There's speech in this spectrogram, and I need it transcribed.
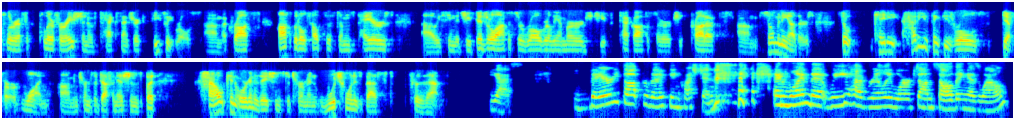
proliferation of tech centric C suite roles um, across hospitals, health systems, payers. Uh, we've seen the chief digital officer role really emerge, chief tech officer, chief products, um, so many others. So, Katie, how do you think these roles differ? One, um, in terms of definitions, but how can organizations determine which one is best for them? Yes. Very thought provoking question, and one that we have really worked on solving as well.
